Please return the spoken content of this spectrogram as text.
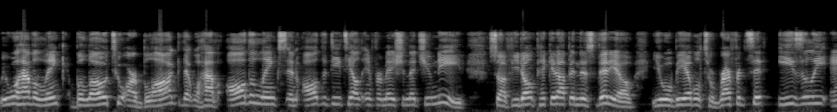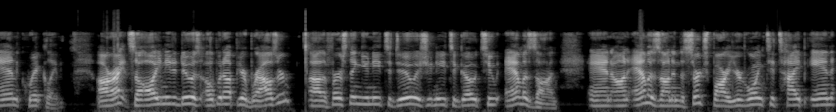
we will have a link below to our blog that will have all the links and all the detailed information that you need. So if you don't pick it up in this video, you will be able to reference it easily and quickly. All right, so all you need to do is open up your browser. Uh, the first thing you need to do is you need to go to Amazon. And on Amazon, in the search bar, you're going to type in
